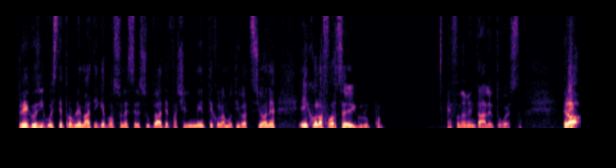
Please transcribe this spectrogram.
perché così queste problematiche possono essere superate facilmente con la motivazione e con la forza del gruppo. È fondamentale tutto questo. Però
